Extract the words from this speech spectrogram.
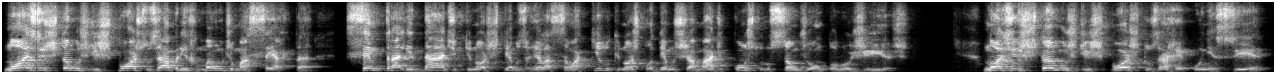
Nós estamos dispostos a abrir mão de uma certa centralidade que nós temos em relação àquilo que nós podemos chamar de construção de ontologias. Nós estamos dispostos a reconhecer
